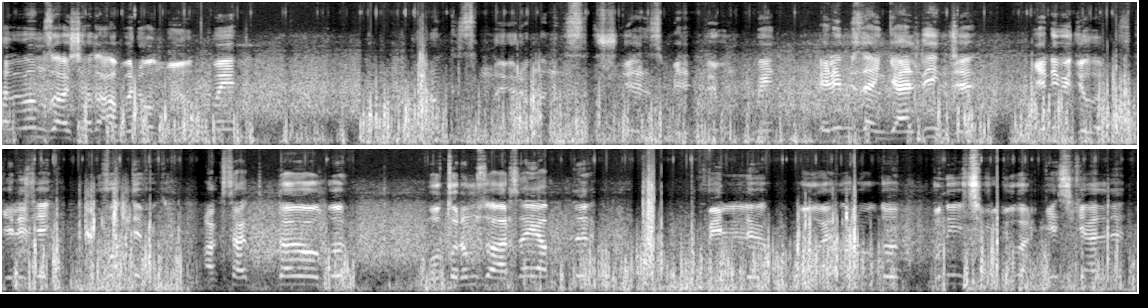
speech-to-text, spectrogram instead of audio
Kanalımıza aşağıda abone olmayı unutmayın. Yorum kısmında yorumlarınızı, düşüncelerinizi belirtmeyi unutmayın. Elimizden geldiğince yeni videolarımız gelecek. Ufak tefek aksaklıklar oldu. Motorumuz arıza yaptı. Belli olaylar oldu. Bunun için videolar geç geldi.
